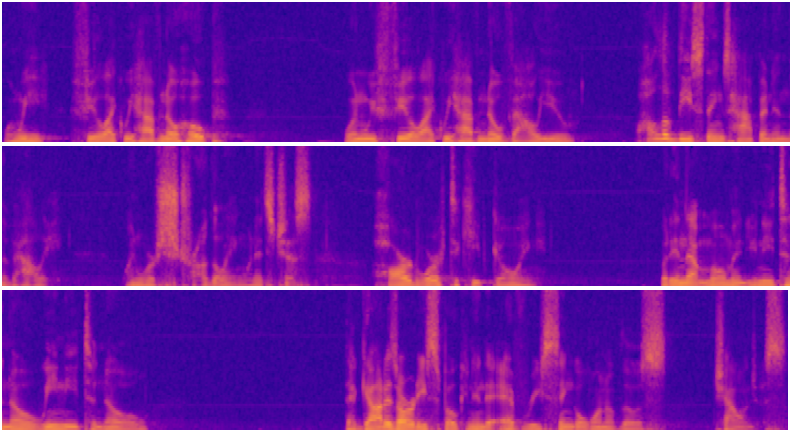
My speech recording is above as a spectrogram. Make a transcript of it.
When we feel like we have no hope, when we feel like we have no value, all of these things happen in the valley. When we're struggling, when it's just hard work to keep going. But in that moment, you need to know, we need to know, that God has already spoken into every single one of those challenges.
